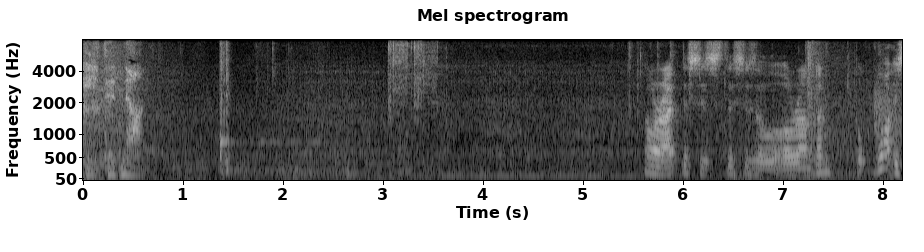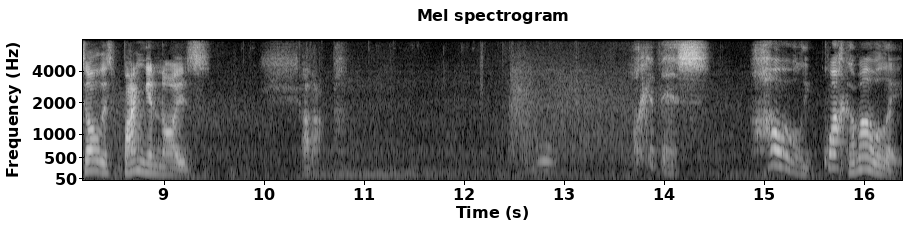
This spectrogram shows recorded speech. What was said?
he did not. Alright, this is this is a little random. But what is all this banging noise? Shut up. Look at this. Holy guacamole.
